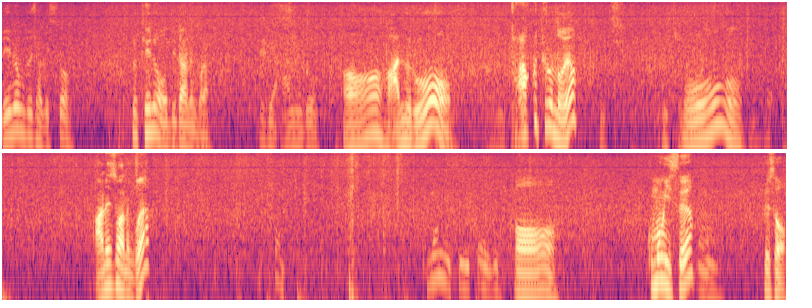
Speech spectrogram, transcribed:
4명도 자겠어 그럼 걔는 어디다 하는 거야? 이게 안으로 아 안으로? 저 끝으로 넣어요? 그렇지. 오 안에서 하는 거야? 구멍이 있으니까 여기. 어 구멍이 있어요? 어. 그래서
